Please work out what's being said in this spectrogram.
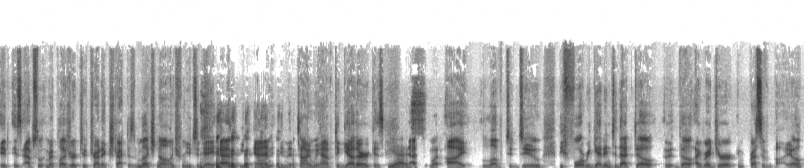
It is absolutely my pleasure to try to extract as much knowledge from you today as we can in the time we have together, because Yes. that's what I love to do. Before we get into that, though, uh, though I read your impressive bio,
